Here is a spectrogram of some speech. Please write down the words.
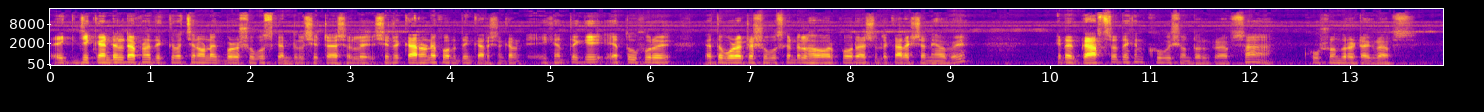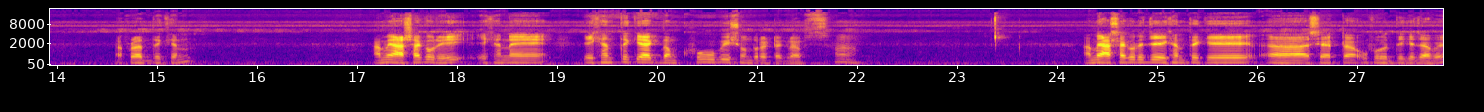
এই যে ক্যান্ডেলটা আপনারা দেখতে পাচ্ছেন অনেক বড় সবুজ ক্যান্ডেল সেটা আসলে, সেটার কারণে পরের দিন কারেকশন কারণ এখান থেকে এত উপরে এত বড় একটা সবুজ ক্যান্ডেল হওয়ার পরে আসলে কারেকশানই হবে। এটা গ্রাফসটা দেখেন, খুবই সুন্দর গ্রাফস হ্যাঁ? খুব সুন্দর একটা গ্রাফস আপনারা দেখেন, আমি আশা করি এখানে, এখান থেকে একদম খুবই সুন্দর একটা গ্রাফস হ্যাঁ? আমি আশা করি যে এখান থেকে শেয়ারটা উপরের দিকে যাবে।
